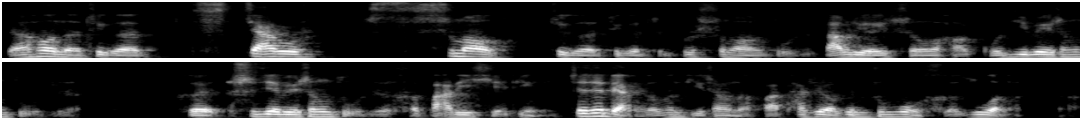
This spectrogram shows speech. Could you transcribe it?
然后呢，这个加入世贸这个这个这不是世贸组织 WHO 哈，国际卫生组织和世界卫生组织和巴黎协定，这这两个问题上的话，他是要跟中共合作的啊。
